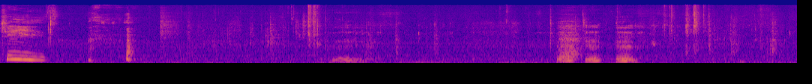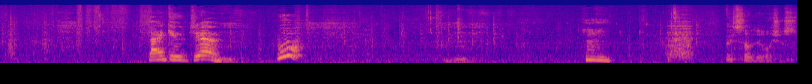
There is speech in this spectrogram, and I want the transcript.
cheese. Mm. mm, mm, mm. Thank you, Jim. Woo! It's so delicious.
